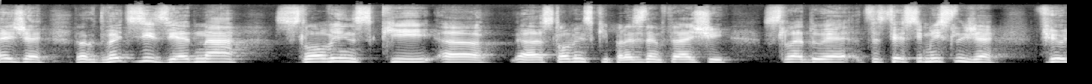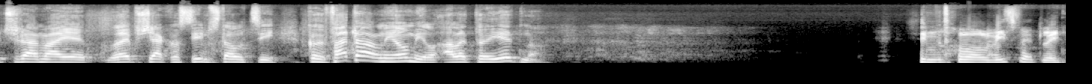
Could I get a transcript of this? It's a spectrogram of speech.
vieš, že rok 2001 slovinský, uh, uh, slovinský prezident vtedajší sleduje, ste si myslí, že Futurama je lepšie ako Simpsonovci. Ako je fatálny omyl, ale to je jedno. Si mu to mohol vysvetliť.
